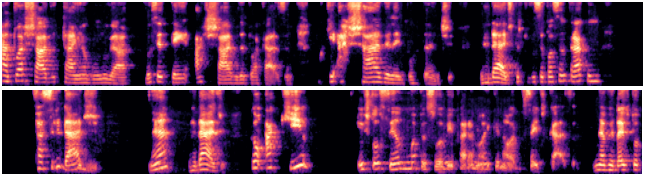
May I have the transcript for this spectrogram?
A tua chave está em algum lugar. Você tem a chave da tua casa. Porque a chave é importante, verdade? Para que você possa entrar com facilidade, né? Verdade? Então, aqui eu estou sendo uma pessoa meio paranoica na hora de sair de casa. Na verdade, estou,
